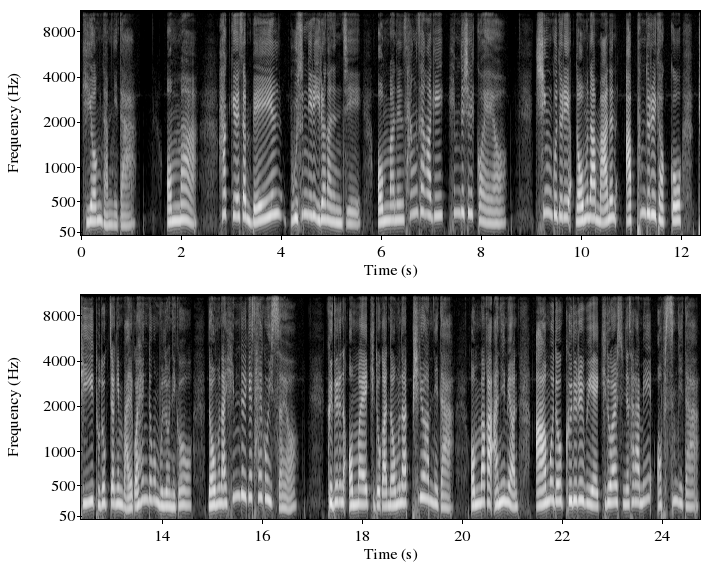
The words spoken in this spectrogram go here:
기억납니다. 엄마, 학교에서 매일 무슨 일이 일어나는지 엄마는 상상하기 힘드실 거예요. 친구들이 너무나 많은 아픔들을 겪고 비도덕적인 말과 행동은 물론이고 너무나 힘들게 살고 있어요. 그들은 엄마의 기도가 너무나 필요합니다. 엄마가 아니면 아무도 그들을 위해 기도할 수 있는 사람이 없습니다.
